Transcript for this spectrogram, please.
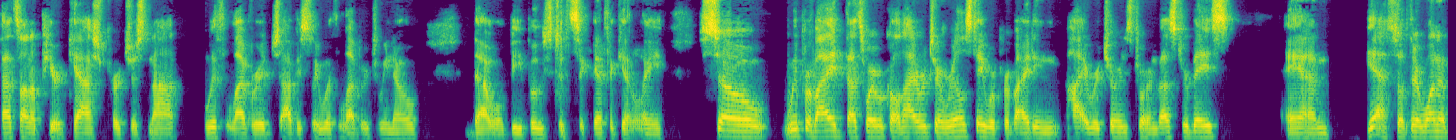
That's on a pure cash purchase, not with leverage. Obviously, with leverage, we know that will be boosted significantly. So we provide, that's why we're called high return real estate. We're providing high returns to our investor base. And yeah, so if they're one of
